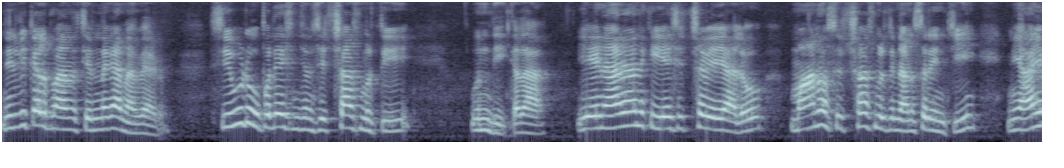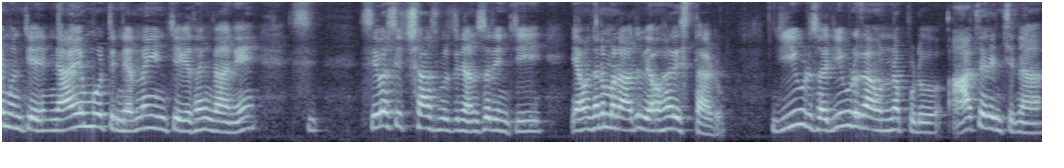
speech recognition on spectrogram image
నిర్వికల్పానంద చిన్నగా నవ్వాడు. శివుడు ఉపదేశించిన శిక్షాస్మృతి ఉంది కదా. ఏ న్యాయానికి ఏ శిక్ష వేయాలో మానవ శిక్షాస్మృతిని అనుసరించి న్యాయముంచే న్యాయమూర్తి నిర్ణయించే విధంగానే శివ శిక్షాస్మృతిని అనుసరించి యమధర్మరాజు వ్యవహరిస్తాడు. జీవుడు సజీవుడుగా ఉన్నప్పుడు ఆచరించిన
